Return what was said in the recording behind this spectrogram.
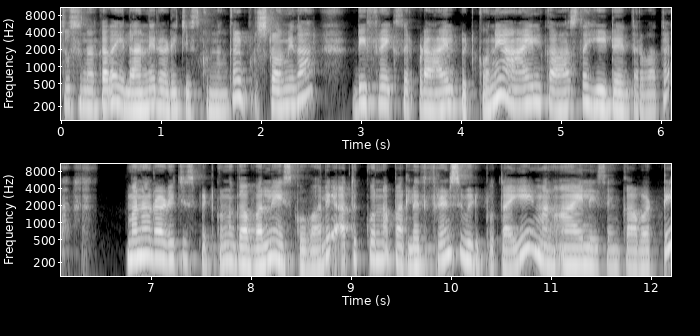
చూస్తున్నారు కదా ఇలా అన్నీ రెడీ చేసుకున్నాక ఇప్పుడు స్టవ్ మీద డీప్ ఫ్రైకి సరిపడా ఆయిల్ పెట్టుకొని ఆయిల్ కాస్త హీట్ అయిన తర్వాత మనం రెడీ చేసి పెట్టుకున్న గవ్వల్ని వేసుకోవాలి. అతుక్కున్న పర్లేదు ఫ్రెండ్స్ విడిపోతాయి. మనం ఆయిల్ వేసాం కాబట్టి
